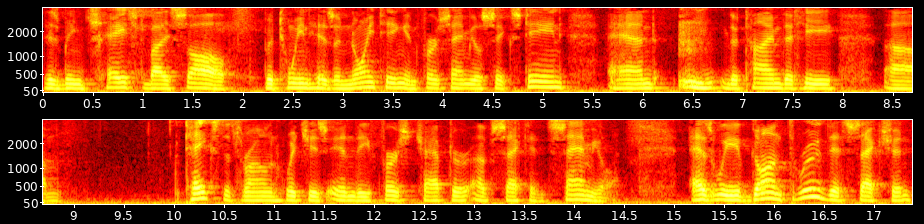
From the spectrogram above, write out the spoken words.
is being chased by Saul between his anointing in 1 Samuel 16 and the time that he um, takes the throne, which is in the first chapter of Second Samuel. As we've gone through this section,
